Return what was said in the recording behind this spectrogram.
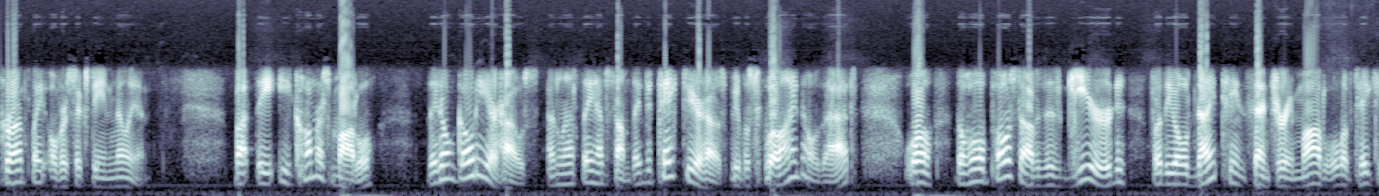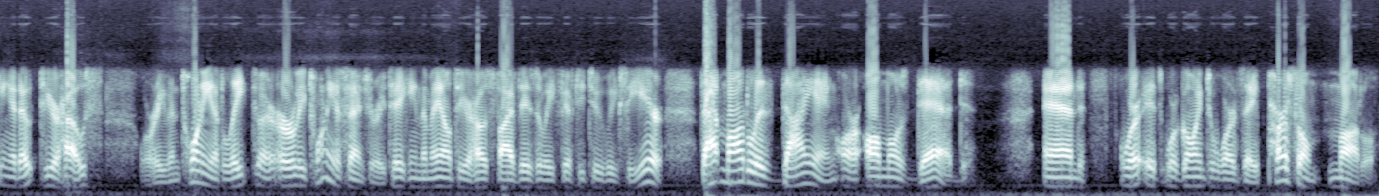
Currently over 16 million. But the e-commerce model, they don't go to your house unless they have something to take to your house. People say, "Well, I know that." Well, the whole post office is geared for the old 19th century model of taking it out to your house or even 20th, late to early 20th century, taking the mail to your house five days a week, 52 weeks a year. That model is dying or almost dead. And we're, it's, we're going towards a parcel model.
